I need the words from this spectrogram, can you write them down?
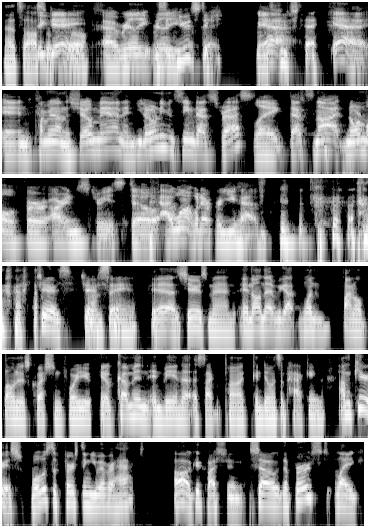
that's awesome. Big day. Well, uh, really, really, it's a huge day. Yeah. Yeah. And coming on the show, man, and you don't even seem that stressed. Like that's not normal for our industry. So I want whatever you have. cheers. Cheers. I'm saying. Yeah, cheers, man. And on that, we got one final bonus question for you. You know, coming and being a, a cypherpunk and doing some hacking. I'm curious, what was the first thing you ever hacked? Oh, good question. So the first like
